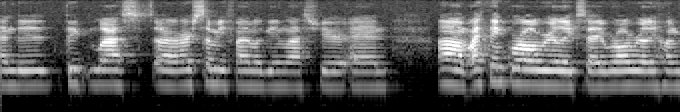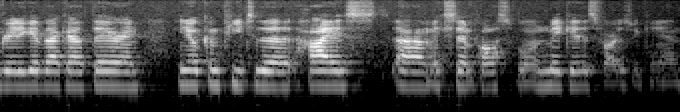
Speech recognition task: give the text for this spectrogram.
ended, the last uh, our semifinal game last year, and um, I think we're all really excited. We're all really hungry to get back out there and you know compete to the highest um, extent possible and make it as far as we can.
